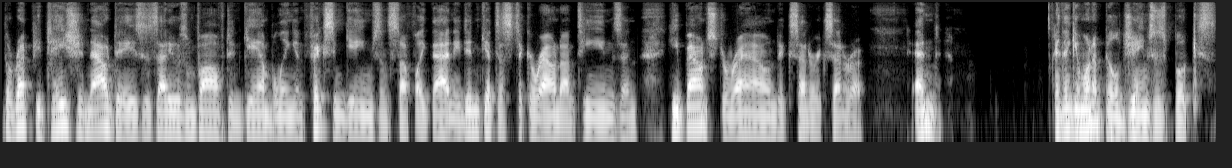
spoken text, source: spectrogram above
the reputation nowadays is that he was involved in gambling and fixing games and stuff like that. And he didn't get to stick around on teams and he bounced around, et cetera, et cetera. And I think in one of Bill James's books,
